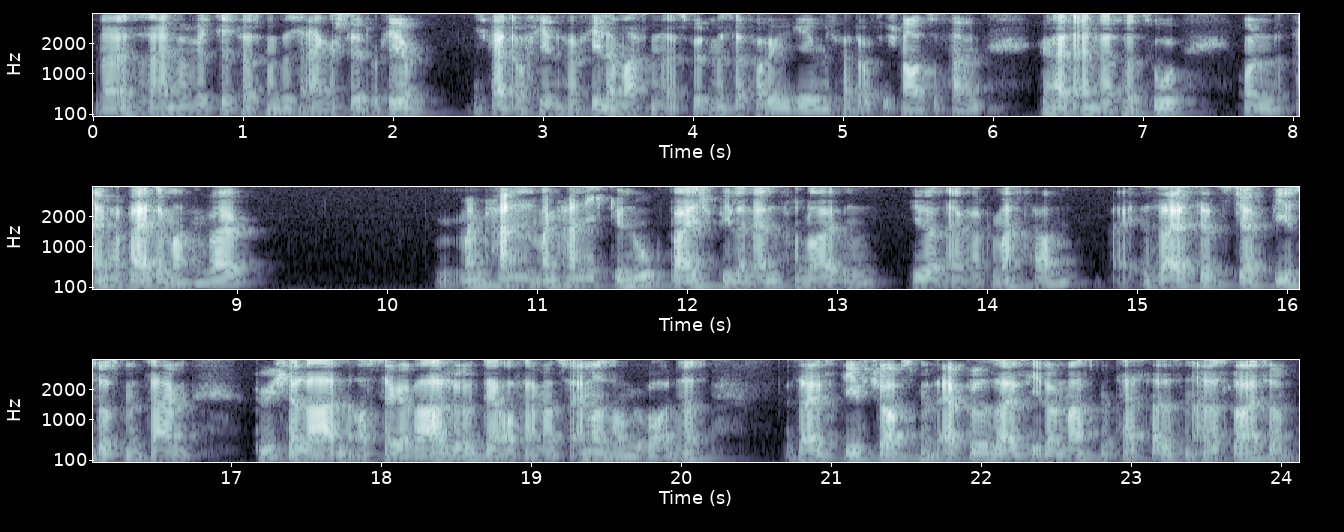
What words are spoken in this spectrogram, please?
Und dann ist es einfach wichtig, dass man sich eingesteht, okay, ich werde auf jeden Fall Fehler machen, es wird Misserfolge geben, ich werde auf die Schnauze fallen. Gehört einfach dazu und einfach weitermachen, weil man kann, man kann nicht genug Beispiele nennen von Leuten, die das einfach gemacht haben. Sei es jetzt Jeff Bezos mit seinem Bücherladen aus der Garage, der auf einmal zu Amazon geworden ist, sei es Steve Jobs mit Apple, sei es Elon Musk mit Tesla, das sind alles Leute,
